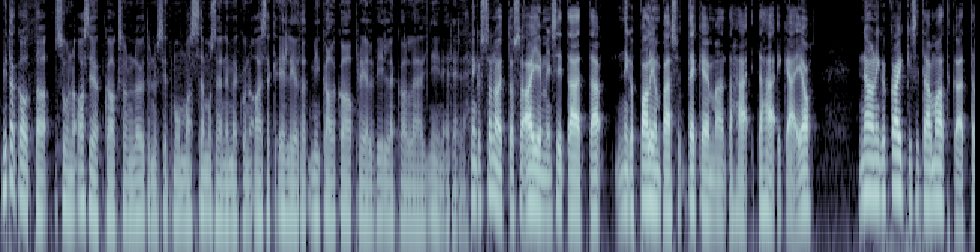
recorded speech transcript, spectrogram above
Mitä kautta sun asiakkaaksi on löytynyt sitten muun muassa semmoisia nimeä kuin Isaac Elliot, Mikael Gabriel, Ville Kalle ja niin edelleen? Niin kuin sanoit tuossa aiemmin sitä, että niin kuin paljon päässyt tekemään tähän, tähän ikään jo. Nämä on niin kaikki sitä matkaa, että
